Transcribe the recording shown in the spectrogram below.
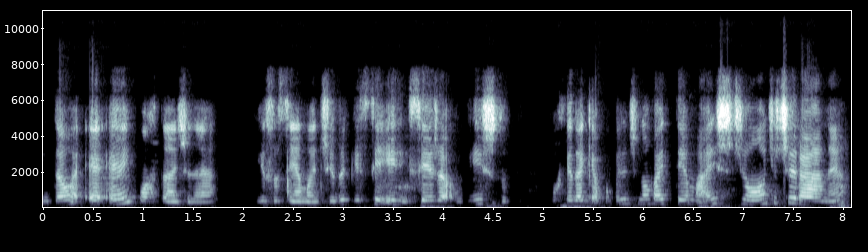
Então, é, é importante, né? Isso seja mantido, que se, seja visto, porque daqui a pouco a gente não vai ter mais de onde tirar, né?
